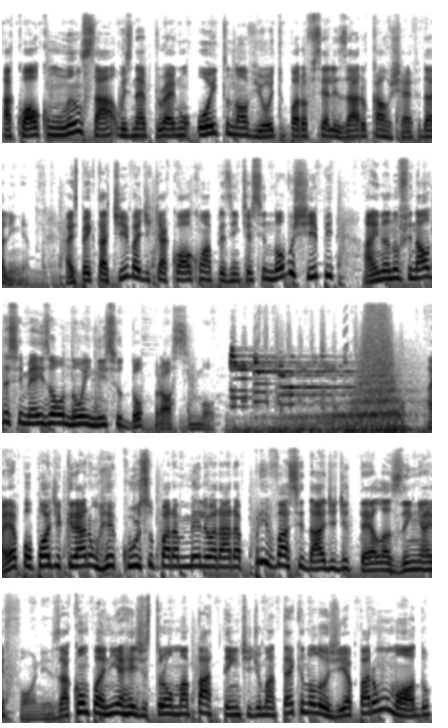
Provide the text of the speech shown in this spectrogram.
a Qualcomm lançar o Snapdragon 898 para oficializar o carro-chefe da linha. A expectativa é de que a Qualcomm apresente esse novo chip ainda no final desse mês ou no início do próximo. A Apple pode criar um recurso para melhorar a privacidade de telas em iPhones. A companhia registrou uma patente de uma tecnologia para um modo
